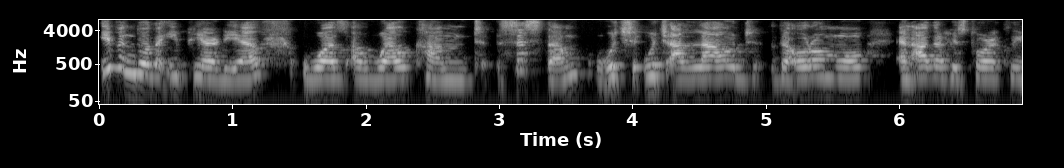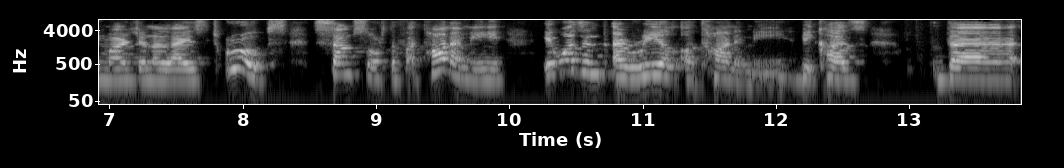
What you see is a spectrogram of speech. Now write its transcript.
even though the EPRDF was a welcomed system, which, which allowed the Oromo and other historically marginalized groups some sort of autonomy, it wasn't a real autonomy because the,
